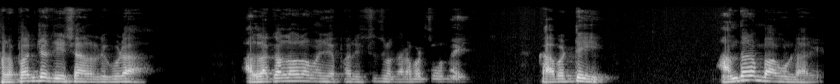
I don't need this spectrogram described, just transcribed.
ప్రపంచ దేశాలని కూడా అల్లకల్లోలమయ్యే పరిస్థితులు కనబడుతూ ఉన్నాయి కాబట్టి అందరం బాగుండాలి.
